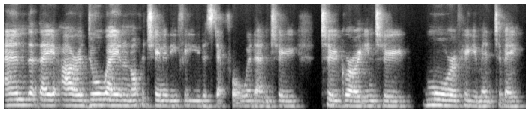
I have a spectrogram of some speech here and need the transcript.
and that they are a doorway and an opportunity for you to step forward and to, to grow into more of who you're meant to be.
